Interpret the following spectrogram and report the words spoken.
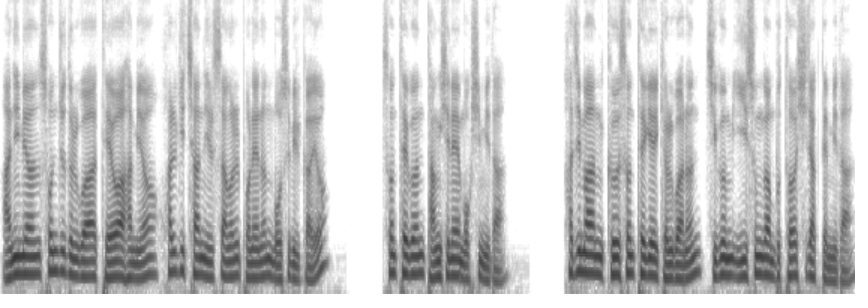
아니면 손주들과 대화하며 활기찬 일상을 보내는 모습일까요? 선택은 당신의 몫입니다. 하지만 그 선택의 결과는 지금 이 순간부터 시작됩니다.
